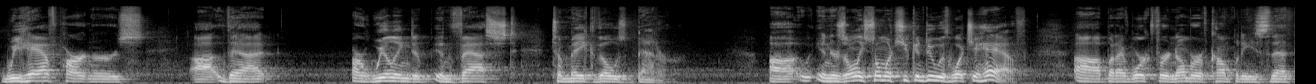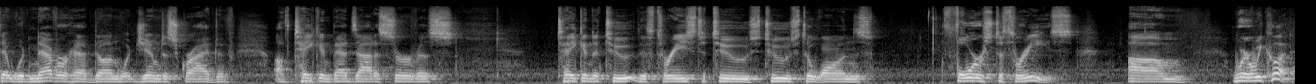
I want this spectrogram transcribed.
we have partners uh, that are willing to invest to make those better. Uh, and there's only so much you can do with what you have. Uh, but I've worked for a number of companies that, that would never have done what Jim described of, of taking beds out of service, taking the two the threes to twos, twos to ones, fours to threes, um, where we could,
